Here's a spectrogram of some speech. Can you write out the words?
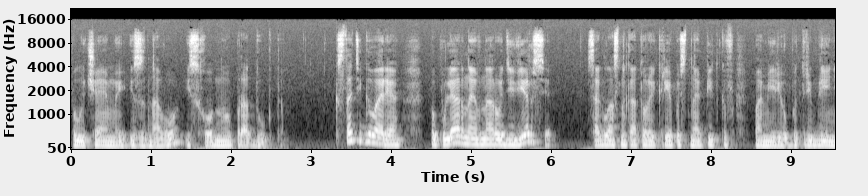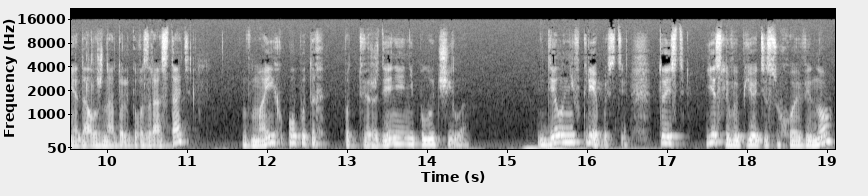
получаемые из одного исходного продукта. Кстати говоря, популярная в народе версия, согласно которой крепость напитков по мере употребления должна только возрастать, в моих опытах подтверждения не получила. Дело не в крепости, то есть если вы пьете сухое вино,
